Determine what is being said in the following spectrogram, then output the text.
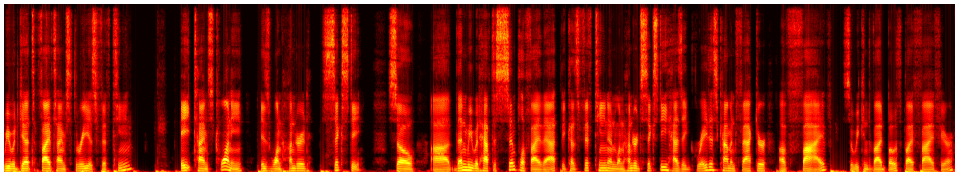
We would get 5 times 3 is 15. 8 times 20 is 160. So uh, then we would have to simplify that because 15 and 160 has a greatest common factor of 5. So we can divide both by 5 here.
